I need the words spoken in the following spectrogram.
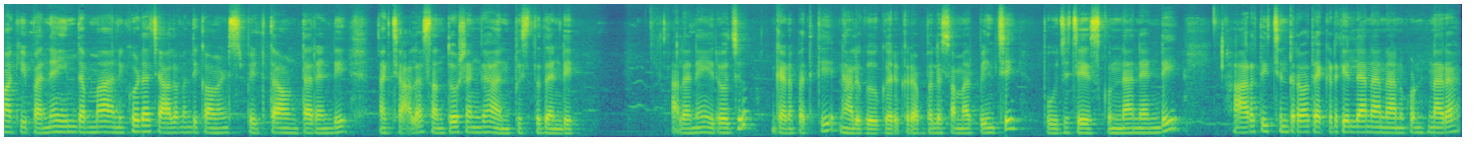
మాకు ఈ పని అయిందమ్మా అని కూడా చాలామంది కామెంట్స్ పెడతా ఉంటారండి. నాకు చాలా సంతోషంగా అనిపిస్తుందండి. అలానే ఈరోజు గణపతికి నాలుగు గరుకు రబ్బలు సమర్పించి పూజ చేసుకున్నానండి. హారతి ఇచ్చిన తర్వాత ఎక్కడికి వెళ్ళానని అనుకుంటున్నారా?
